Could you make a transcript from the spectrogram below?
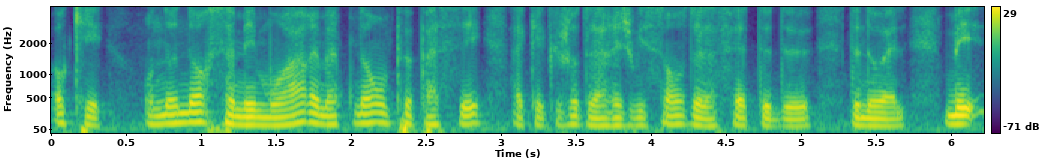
ok, on honore sa mémoire et maintenant on peut passer à quelque chose de la réjouissance de la fête de, de Noël. Mais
